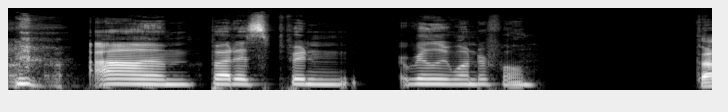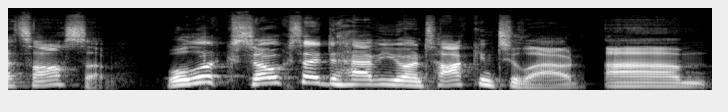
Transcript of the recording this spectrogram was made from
um, but it's been really wonderful. That's awesome. Well, look, so excited to have you on Talking Too Loud. Um,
